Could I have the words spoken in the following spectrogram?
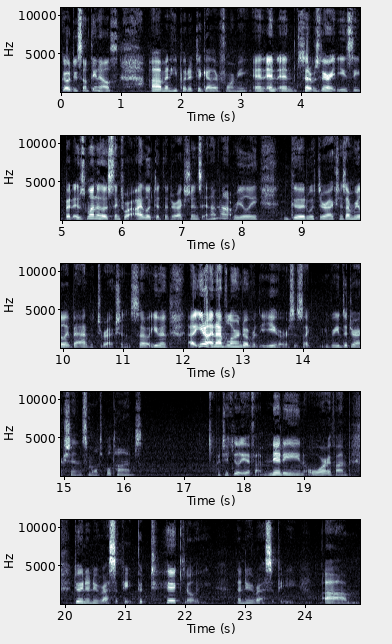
go do something else. Um, and he put it together for me, and, and and said it was very easy. But it was one of those things where I looked at the directions, and I'm not really good with directions. I'm really bad with directions. So even uh, you know, and I've learned over the years, it's like read the directions multiple times. Particularly if I'm knitting or if I'm doing a new recipe, particularly the new recipe. Um,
